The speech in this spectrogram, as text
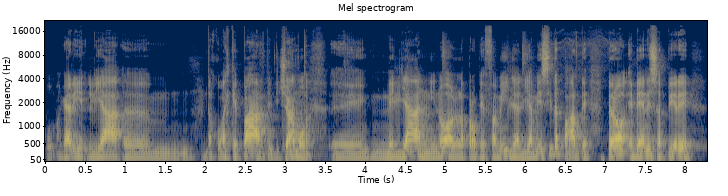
o magari li ha ehm, da qualche parte, diciamo certo. eh, negli anni no, la propria famiglia li ha messi da parte, però è bene sapere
